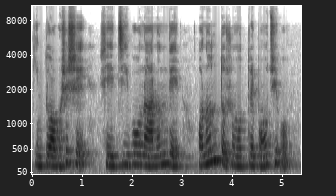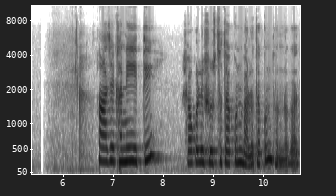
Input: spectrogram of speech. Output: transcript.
কিন্তু অবশেষে সেই জীবন আনন্দের অনন্ত সমুদ্রে পৌঁছিব। আজ এখানেই ইতি। সকলে সুস্থ থাকুন ভালো থাকুন ধন্যবাদ।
